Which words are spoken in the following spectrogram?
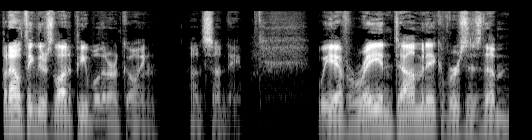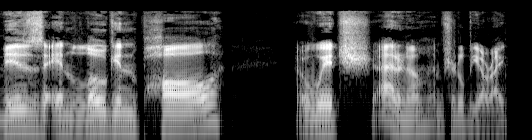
But I don't think there's a lot of people that aren't going on Sunday. We have Rey and Dominic versus The Miz and Logan Paul, which I don't know. I'm sure it'll be all right.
